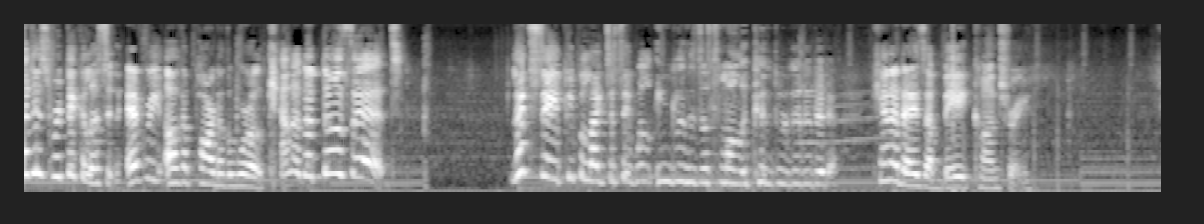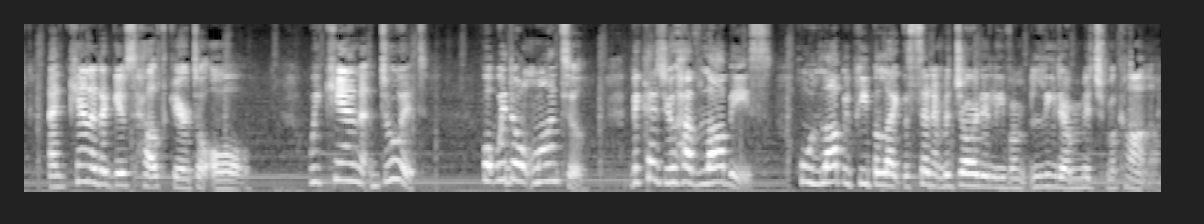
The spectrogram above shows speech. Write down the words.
That is ridiculous in every other part of the world. Canada does it. Let's say people like to say, well, England is a smaller country. Canada is a big country. And Canada gives healthcare to all. We can do it, but we don't want to because you have lobbies who lobby people like the Senate Majority Leader Mitch McConnell.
